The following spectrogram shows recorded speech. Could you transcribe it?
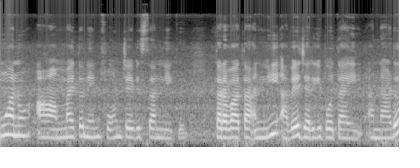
ఊ అను ఆ అమ్మాయితో నేను ఫోన్ చేపిస్తాను నీకు. తర్వాత అన్నీ అవే జరిగిపోతాయి అన్నాడు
